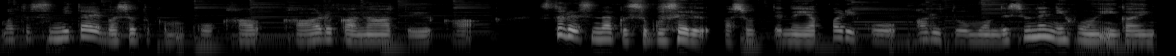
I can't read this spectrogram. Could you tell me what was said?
また住みたい場所とかもこう変わるかなというかストレスなく過ごせる場所ってねやっぱりこうあると思うんですよね日本以外に。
